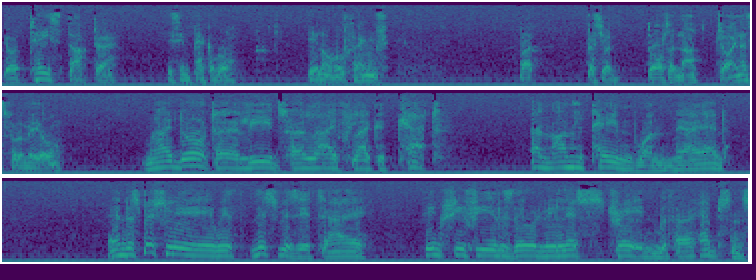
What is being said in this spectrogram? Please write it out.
Your taste, Doctor, is impeccable in all things. But does your daughter not join us for the meal? My daughter leads her life like a cat. An untamed one, may I add. And especially with this visit, I think she feels there would be less strain with her absence.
